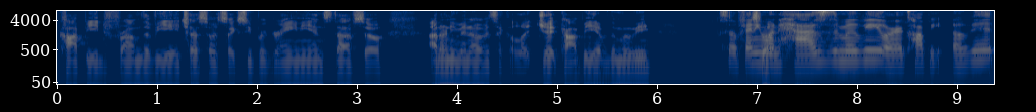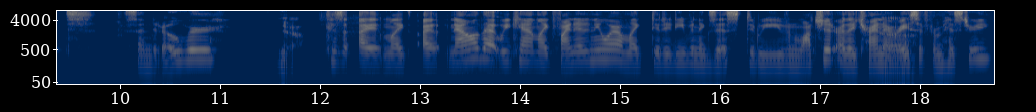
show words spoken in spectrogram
copied from the VHS, so it's like super grainy and stuff. So I don't even know if it's like a legit copy of the movie. So if anyone has the movie or a copy of it, send it over. Yeah. Cuz I'm like I now that we can't like find it anywhere, I'm like did it even exist? Did we even watch it? Are they trying to Yeah. erase it from history?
